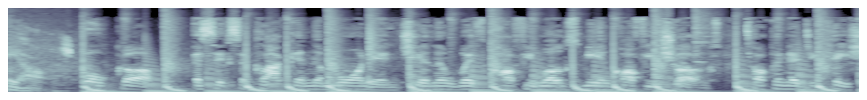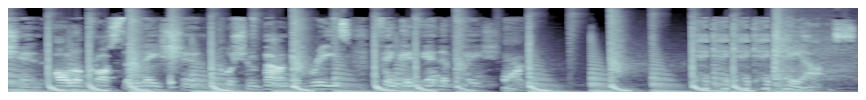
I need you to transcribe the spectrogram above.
chaos. Woke up at six o'clock in the morning, chilling with coffee mugs, me and coffee chugs, talking education all across the nation, pushing boundaries, thinking innovation. Chaos.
